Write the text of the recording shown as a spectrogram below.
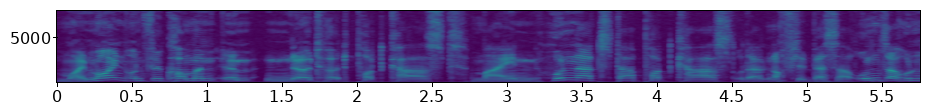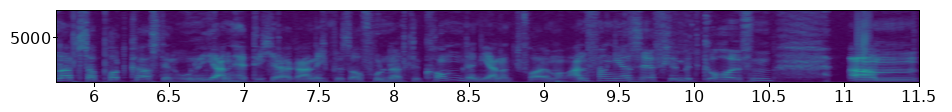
Moin Moin und willkommen im Nerdhurt Podcast, mein 100. Podcast oder noch viel besser, unser 100. Podcast, denn ohne Jan hätte ich ja gar nicht bis auf 100 gekommen, denn Jan hat vor allem am Anfang ja sehr viel mitgeholfen. Ähm,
